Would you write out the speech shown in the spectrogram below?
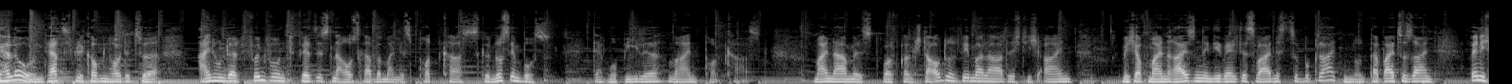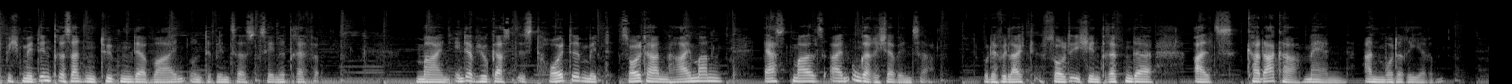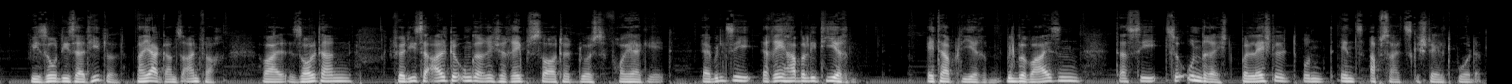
Hey, hallo und herzlich willkommen heute zur 145. Ausgabe meines Podcasts Genuss im Bus, der mobile Wein-Podcast. Mein Name ist Wolfgang Staud und wie immer lade ich dich ein, mich auf meinen Reisen in die Welt des Weines zu begleiten und dabei zu sein, wenn ich mich mit interessanten Typen der Wein- und Winzerszene treffe. Mein Interviewgast ist heute mit Soltan Heimann erstmals ein ungarischer Winzer. Oder vielleicht sollte ich ihn treffender als Kadaka Man anmoderieren. Wieso dieser Titel? Naja, ganz einfach, weil Soltan für diese alte ungarische Rebsorte durchs Feuer geht. Er will sie rehabilitieren, etablieren, will beweisen, dass sie zu Unrecht belächelt und ins Abseits gestellt wurde.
